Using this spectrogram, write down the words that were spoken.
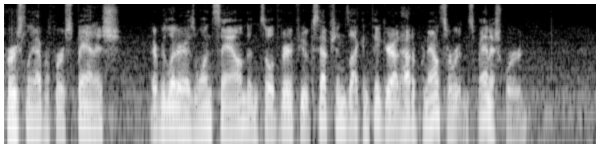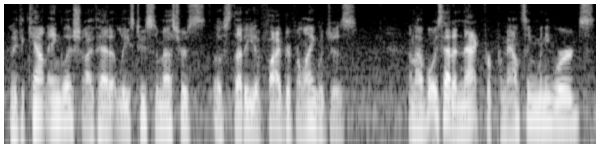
Personally, I prefer Spanish Every letter has one sound, and so with very few exceptions, I can figure out how to pronounce a written Spanish word. And if you count English, I've had at least two semesters of study of five different languages. And I've always had a knack for pronouncing many words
